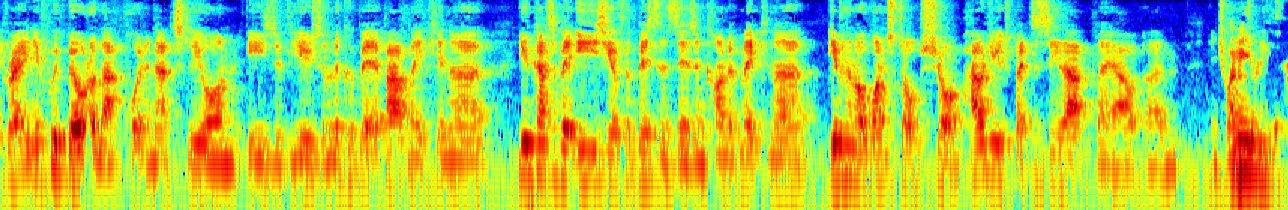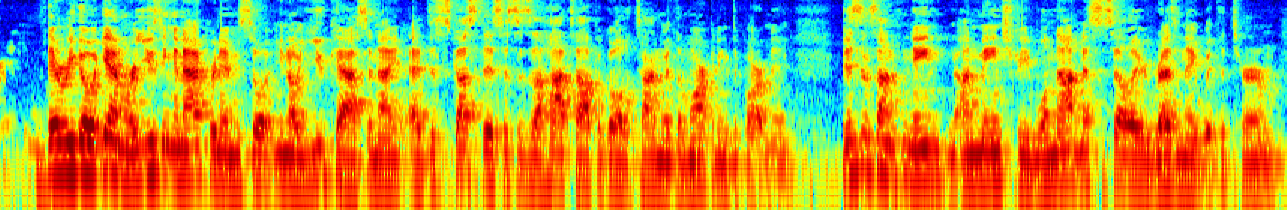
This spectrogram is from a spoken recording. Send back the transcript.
great. And if we build on that point and actually on ease of use and look a bit about making a UCaaS a bit easier for businesses and kind of making a giving them a one-stop shop, how do you expect to see that play out um, in 2023? I mean, there we go again. We're using an acronym, so you know UCaaS, and I, I discuss this. This is a hot topic all the time with the marketing department. Business on main, on Main Street will not necessarily resonate with the term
